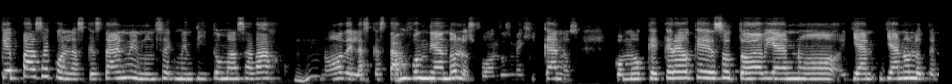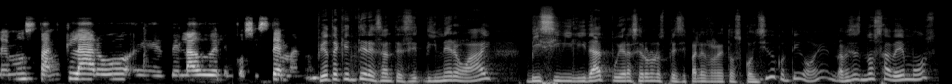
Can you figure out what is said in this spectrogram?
¿Qué pasa con las que están en un segmentito más abajo, uh -huh. ¿no? De las que están fondeando los fondos mexicanos. Como que creo que eso todavía no, ya, ya no lo tenemos tan claro eh, del lado del ecosistema, ¿no? Fíjate qué interesante, si dinero hay, visibilidad pudiera ser uno de los principales retos. Coincido contigo, ¿eh? A veces no sabemos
